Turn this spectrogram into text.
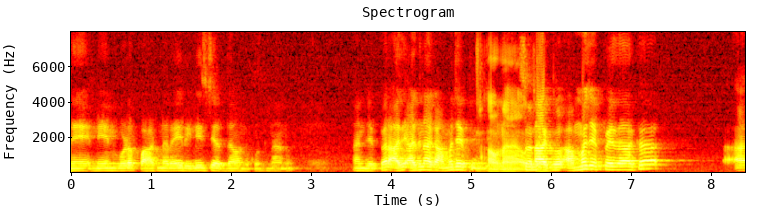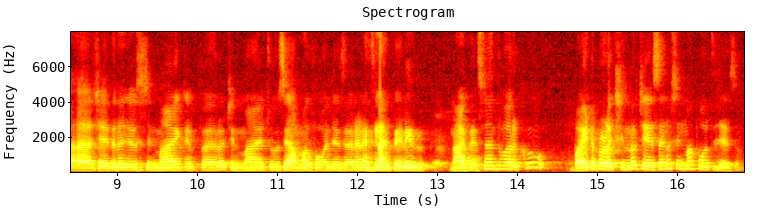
నే నేను కూడా పార్ట్నర్ అయ్యి రిలీజ్ చేద్దాం అనుకుంటున్నాను. అని చెప్పారు. అది అది నాకు అమ్మ చెప్పింది. అవునా? సో నాకు అమ్మ చెప్పేదాకా చైతన్య చూసి సినిమాకి చెప్పారు. సినిమా చూసి అమ్మకి ఫోన్ చేశారు అనేది నాకు తెలీదు. నాకు తెలిసినంత వరకు బయట ప్రొడక్షన్లో చేశాను సినిమా పూర్తి చేశాను.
